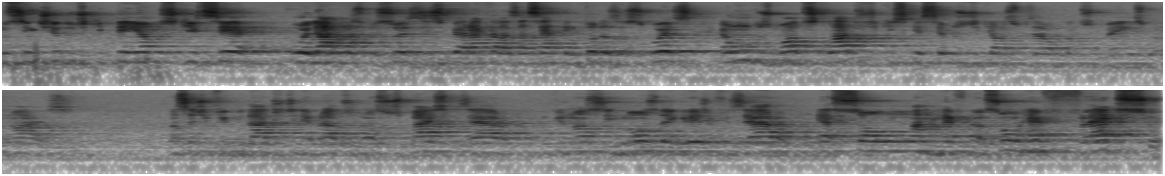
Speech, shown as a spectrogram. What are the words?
no sentido de que tenhamos que ser, olhar para as pessoas e esperar que elas acertem todas as coisas, é um dos modos claros de que esquecemos de que elas fizeram tantos bens para nós. Nossa dificuldade de lembrar dos nossos pais fizeram, o que nossos irmãos da igreja fizeram, é só, uma, é só um reflexo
